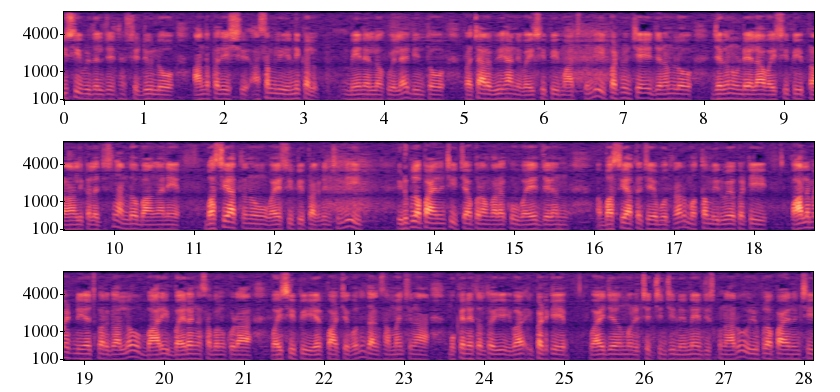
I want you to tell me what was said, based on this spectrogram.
ఈసీ విడుదల చేసిన షెడ్యూల్లో ఆంధ్రప్రదేశ్ అసెంబ్లీ ఎన్నికలు మే నెలలోకి వెళ్ళాయి. దీంతో ప్రచార వ్యూహాన్ని వైసీపీ మార్చుకుంది. ఇప్పటి నుంచే జనంలో జగన్ ఉండేలా వైసీపీ ప్రణాళికలు చేస్తుంది అందులో భాగంగానే బస్సు యాత్రను వైసీపీ ప్రకటించింది. ఇడుపులపాయ నుంచి ఇచ్చాపురం వరకు వైఎస్ జగన్ బస్సు యాత్ర చేయబోతున్నారు. మొత్తం ఇరవై ఒకటి పార్లమెంట్ నియోజకవర్గాల్లో భారీ బహిరంగ సభలను కూడా వైసీపీ ఏర్పాటు చేయబోతుంది దానికి సంబంధించిన ముఖ్య నేతలతో ఇప్పటికే వైఎస్ జగన్మోహన్ రెడ్డి చర్చించి నిర్ణయం తీసుకున్నారు. ఇడుపులపాయ నుంచి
